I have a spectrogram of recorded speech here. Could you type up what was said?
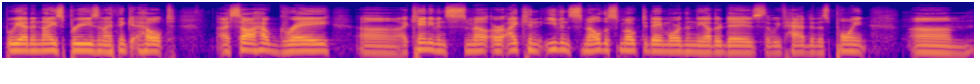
but we had a nice breeze and I think it helped. I saw how gray. Uh, I can't even smell, or I can even smell the smoke today more than the other days that we've had to this point. Um,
